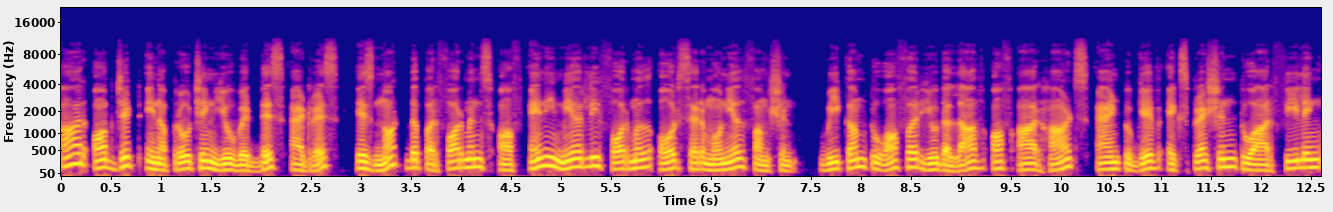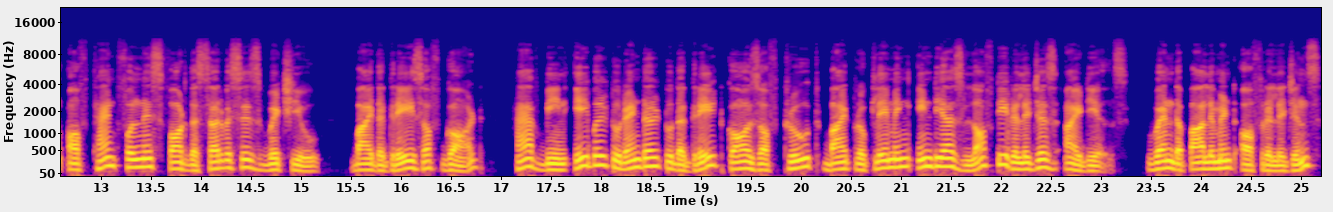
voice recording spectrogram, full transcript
Our object in approaching you with this address is not the performance of any merely formal or ceremonial function. We come to offer you the love of our hearts and to give expression to our feeling of thankfulness for the services which you, by the grace of God, have been able to render to the great cause of truth by proclaiming India's lofty religious ideals. When the Parliament of Religions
